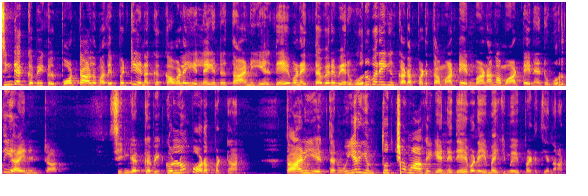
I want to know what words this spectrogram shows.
சிங்கக்கவிக்குள் போட்டாலும் அதை பற்றி எனக்கு கவலை இல்லை என்று தானியல் தேவனை தவிர வேறு ஒருவரையும் கடப்படுத்த மாட்டேன் வணங்க மாட்டேன் என்று உறுதியாய் நின்றார். சிங்கக்கவிக்குள்ளும் போடப்பட்டான். தானியல் தன் உயிரையும் துச்சமாக எண்ணி தேவனை மகிமைப்படுத்தினான்.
